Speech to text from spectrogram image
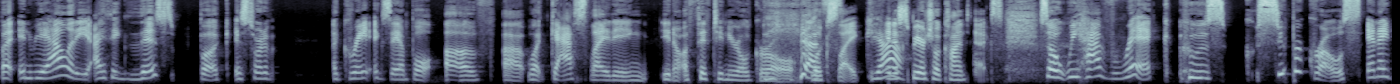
But in reality, I think this book is sort of a great example of uh, what gaslighting, you know, a 15 year old girl Yes. looks like in a spiritual context. So we have Rick, who's super gross. And I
